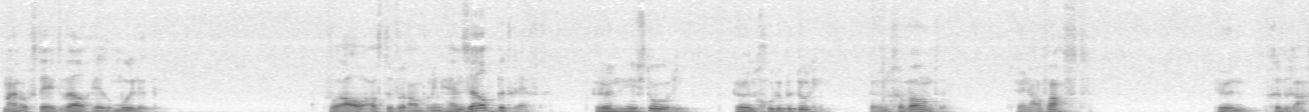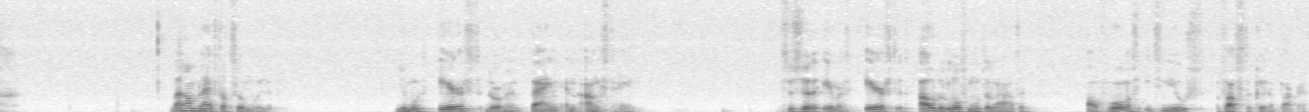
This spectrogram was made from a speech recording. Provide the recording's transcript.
maar nog steeds wel heel moeilijk. Vooral als de verandering hen zelf betreft, hun historie, hun goede bedoeling, hun gewoonte, hun alvast, hun gedrag. Waarom blijft dat zo moeilijk? Je moet eerst door hun pijn en angst heen. Ze zullen immers eerst het oude los moeten laten, alvorens iets nieuws vast te kunnen pakken.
